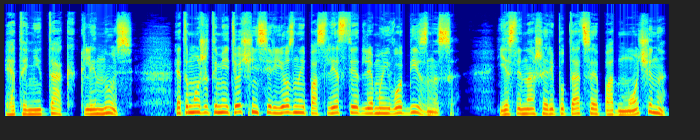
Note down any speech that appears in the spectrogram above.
«Это не так, клянусь. Это может иметь очень серьезные последствия для моего бизнеса. Если наша репутация подмочена,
